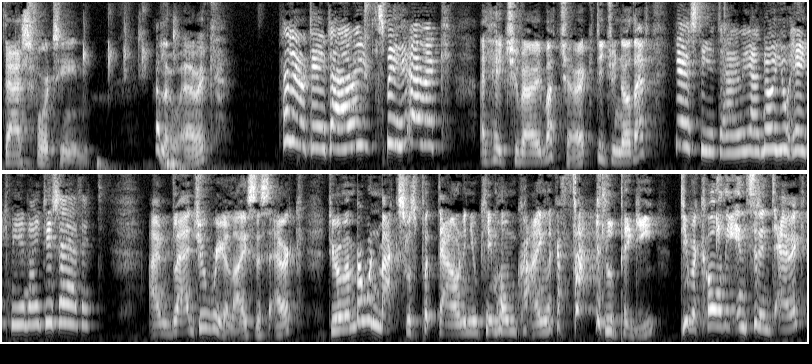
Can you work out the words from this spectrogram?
Dash fourteen. Hello, Eric. Hello, dear diary. It's me, Eric. I hate you very much, Eric. Did you know that? Yes, dear diary, I know you hate me and I deserve it. I'm glad you realize this, Eric. Do you remember when Max was put down and you came home crying like a fat little piggy? Do you recall the incident, Eric?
